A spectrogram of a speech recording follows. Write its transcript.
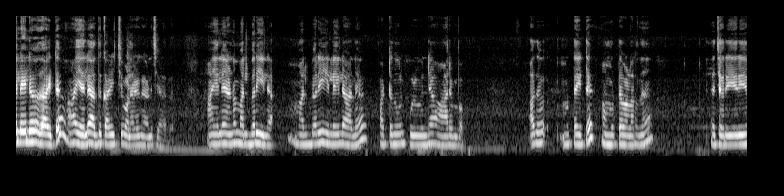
ഇലയിൽ ഇതായിട്ട് ആ ഇല അത് കഴിച്ച് വളരുകയാണ് ചെയ്യുന്നത്. ആ ഇലയാണ് മൽബറി ഇല. മൽബറി ഇലയിലാണ് പട്ടുനൂൽ പുഴുവിന്റെ ആരംഭം. അത് മുട്ടയിട്ട് ആ മുട്ട വളർന്ന് ചെറിയ ചെറിയ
